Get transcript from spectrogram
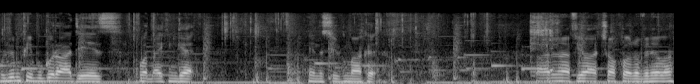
we're giving people good ideas what they can get in the supermarket. I don't know if you like chocolate or vanilla.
